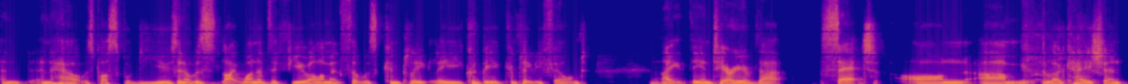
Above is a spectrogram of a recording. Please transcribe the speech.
and and how it was possible to use. And it was like one of the few elements that was completely could be completely filmed. Mm-hmm. Like the interior of that set on um, the location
